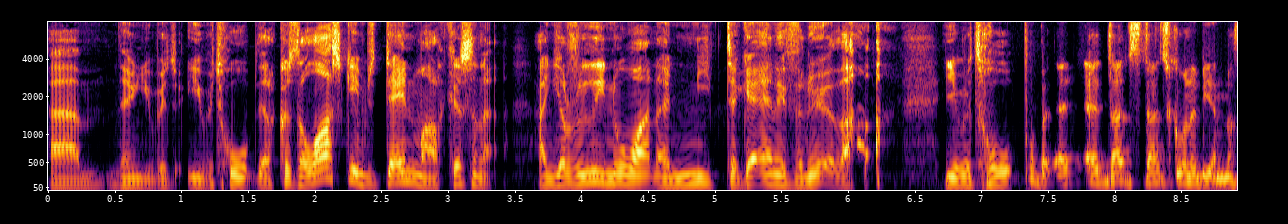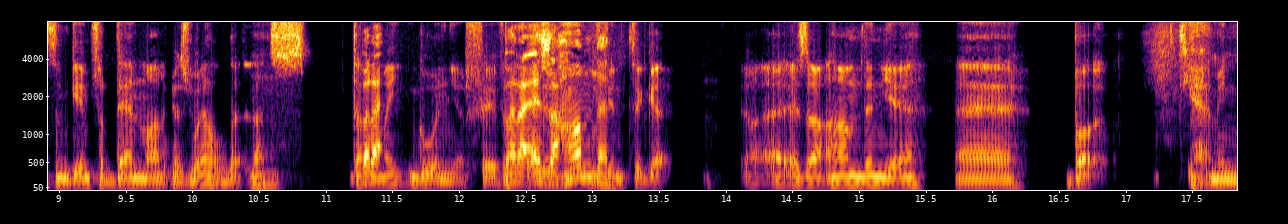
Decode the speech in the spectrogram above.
Um, then you would you would hope there because the last game's Denmark, isn't it? And you're really no wanting to need to get anything out of that. you would hope. But it, it, that's that's going to be a nothing game for Denmark as well. That, that's that But it- might go in your favour. but it is a they'll be Hampden. looking To get, uh, it is at Hampden, yeah. Uh, but yeah, I mean,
